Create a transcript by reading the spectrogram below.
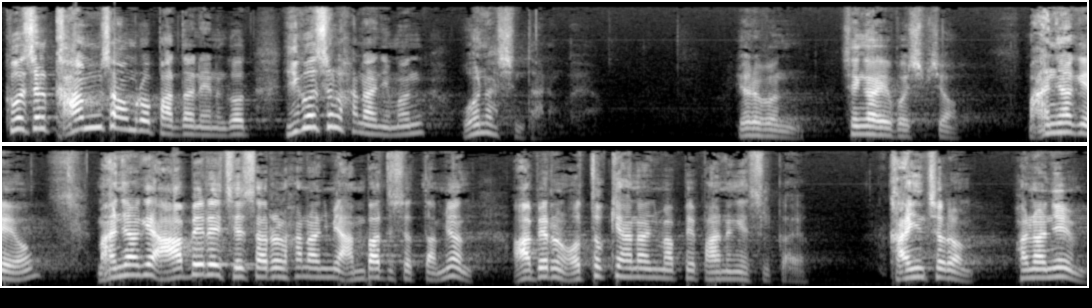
그것을 감사함으로 받아내는 것 이것을 하나님은 원하신다는 거예요. 여러분 생각해 보십시오. 만약에요. 만약에 아벨의 제사를 하나님이 안 받으셨다면 아벨은 어떻게 하나님 앞에 반응했을까요? 가인처럼 하나님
